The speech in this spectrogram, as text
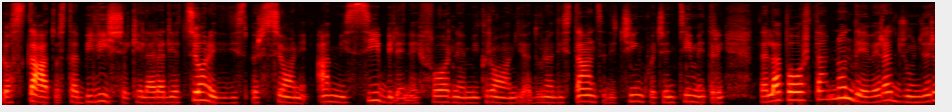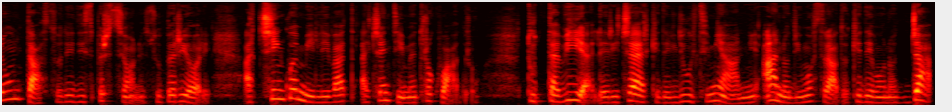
Lo Stato stabilisce che la radiazione di dispersione ammissibile nei forni a microonde ad una distanza di 5 cm dalla porta non deve raggiungere un tasso di dispersione superiore a 5 mW al centimetro quadro. Tuttavia le ricerche degli ultimi anni hanno dimostrato che devono già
